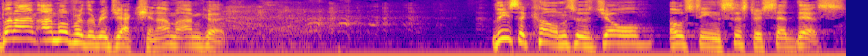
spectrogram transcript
But I'm, I'm over the rejection. I'm, I'm good. Lisa Comes, who's Joel Osteen's sister, said this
